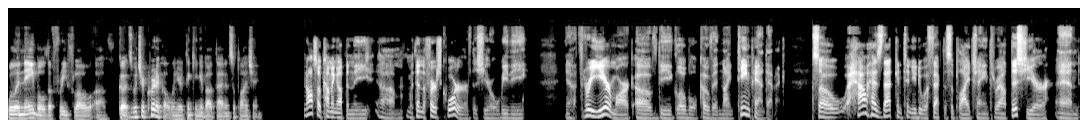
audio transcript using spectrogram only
will enable the free flow of goods, which are critical when you're thinking about that in supply chain. And also coming up in the um, within the first quarter of this year will be the you know, three year mark of the global COVID 19 pandemic. So, how has that continued to affect the supply chain throughout this year? And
